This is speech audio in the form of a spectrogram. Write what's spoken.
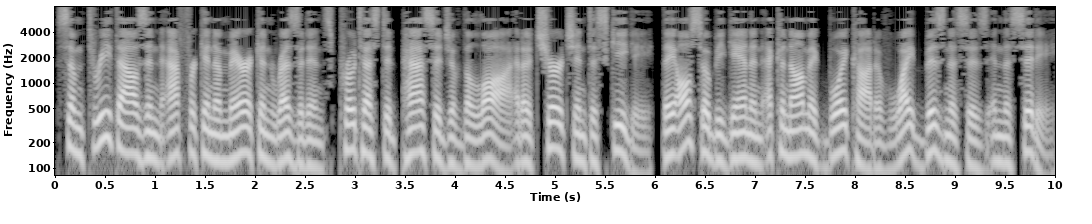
Some 3,000 African American residents protested passage of the law at a church in Tuskegee. They also began an economic boycott of white businesses in the city.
